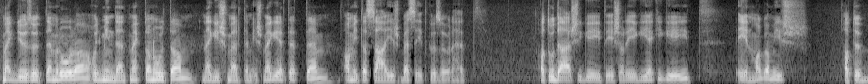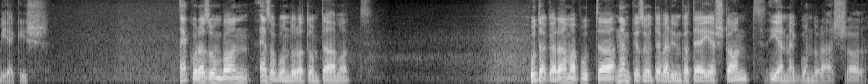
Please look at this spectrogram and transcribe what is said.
Meggyőződtem róla, hogy mindent megtanultam, megismertem és megértettem, amit a száj és beszéd közölhet. A tudás igéit és a régiek igéit, én magam is, a többiek is. Ekkor azonban ez a gondolatom támadt. Utaka Ramaputta nem közölte velünk a teljes tant ilyen meggondolással.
